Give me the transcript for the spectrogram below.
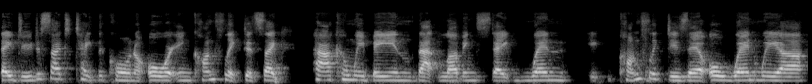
they do decide to take the corner or we're in conflict. It's like, how can we be in that loving state when conflict is there or when we are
